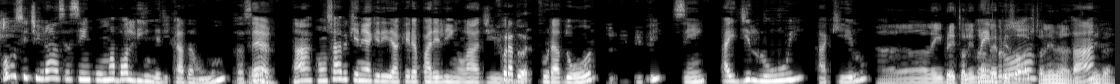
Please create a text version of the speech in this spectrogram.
como se tirasse assim com uma bolinha de cada um, tá certo? Tá? Como sabe que nem aquele, aquele aparelhinho lá de Furador. furador? Sim. Aí dilui aquilo Ah, lembrei. Tô lembrando Lembrou? do episódio. Tô lembrando. Tá? Tô lembrando.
